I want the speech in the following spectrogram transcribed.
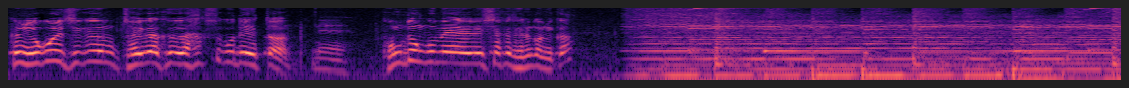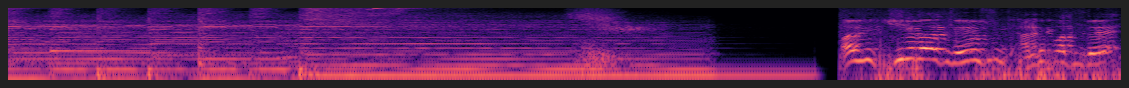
그럼 요걸 지금 저희가 그 학수고대에 했던 네. 공동 구매를 시작해도 되는 겁니까? 아니 길에다 내놓으시면 안 될 것 같은데?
